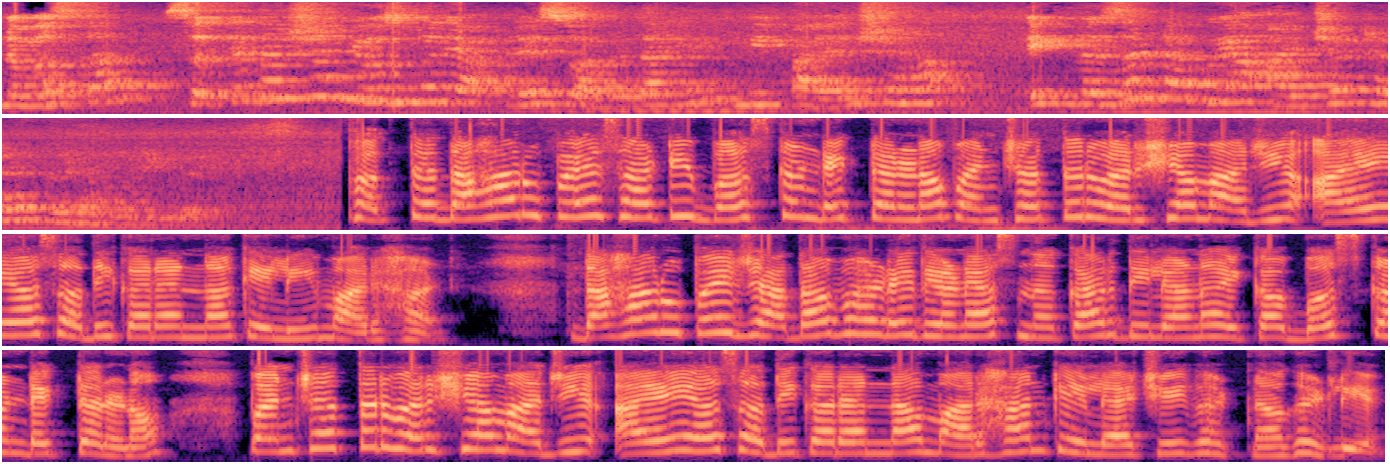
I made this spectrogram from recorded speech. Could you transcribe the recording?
नमस्कार सत्यदर्शन न्यूजमध्ये आपले स्वागत आहे. मी पायल शहा. एक नजर टाकूया आजच्या ठळक घडामोडीवर. फक्त दहा रुपयासाठी बस कंडक्टरनं पंच्याहत्तर वर्षीय माजी आय ए एस अधिकाऱ्यांना केली मारहाण. दहा रुपये जादा भाडे देण्यास नकार दिल्यानं एका बस कंडक्टरनं पंच्याहत्तर वर्षीय माजी आय ए एस अधिकाऱ्यांना मारहाण केल्याची घटना घडली आहे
